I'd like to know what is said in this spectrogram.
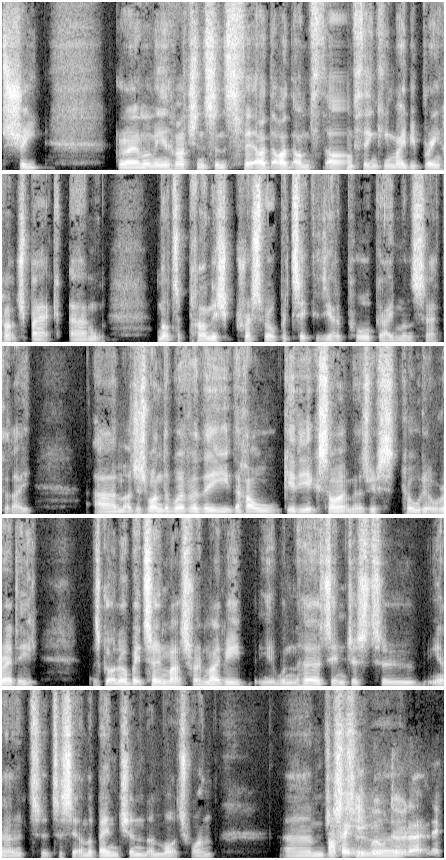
sheet. Graham, I mean, Hutchinson's fit. I, am I'm, I'm thinking maybe bring Hutch back, um, not to punish Cresswell particularly. He had a poor game on Saturday. Um, I just wonder whether the the whole giddy excitement, as we've called it already, has got a little bit too much for him. Maybe it wouldn't hurt him just to you know to, to sit on the bench and, and watch one. Um, I think to, he will uh, do that, Nick.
